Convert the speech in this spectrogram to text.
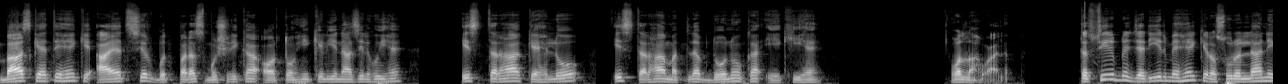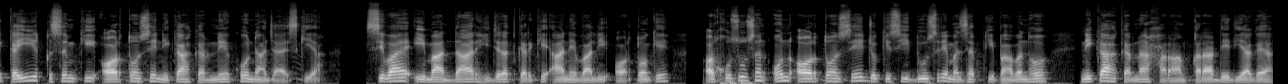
بعض کہتے ہیں کہ آیت صرف بت پرس مشرقہ عورتوں ہی کے لیے نازل ہوئی ہے۔ اس طرح کہہ لو، اس طرح مطلب دونوں کا ایک ہی ہے۔ واللہ عالم تفسیر ابن جریر میں ہے کہ رسول اللہ نے کئی قسم کی عورتوں سے نکاح کرنے کو ناجائز کیا، سوائے ایماندار ہجرت کر کے آنے والی عورتوں کے، اور خصوصاً ان عورتوں سے جو کسی دوسرے مذہب کی پابند ہو، نکاح کرنا حرام قرار دے دیا گیا۔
